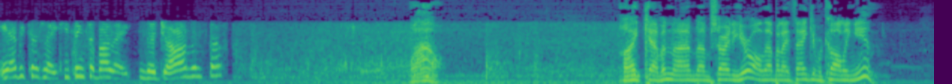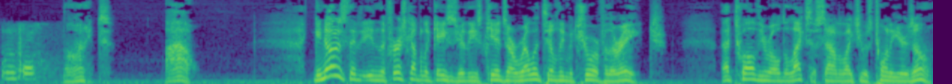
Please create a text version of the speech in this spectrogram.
Yeah, because like he thinks about like the job and stuff. Wow. Hi, Kevin. I'm, I'm sorry to hear all that, but I thank you for calling in. Okay. All right. Wow. You notice that in the first couple of cases here, these kids are relatively mature for their age. That 12-year-old Alexis sounded like she was 20 years old.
